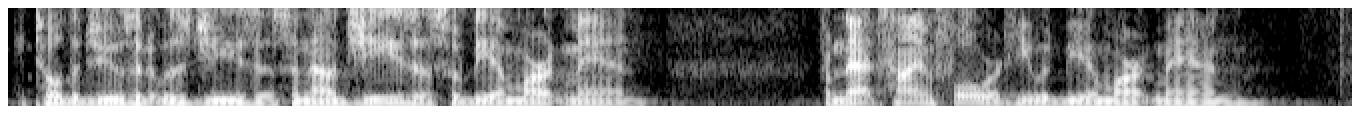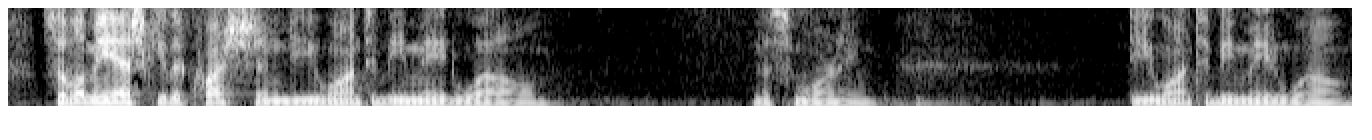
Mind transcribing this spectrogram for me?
He told the Jews that it was Jesus, and now Jesus would be a marked man. From that time forward, he would be a marked man. So let me ask you the question Do you want to be made well this morning? Do you want to be made well?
